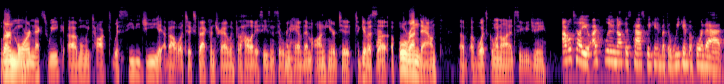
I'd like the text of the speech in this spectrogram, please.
Learn more next week uh, when we talked with CVG about what to expect when traveling for the holiday season. So we're going to have them on here to to give us a, a full rundown of, of what's going on at CVG. I will tell you, I flew not this past weekend, but the weekend before that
